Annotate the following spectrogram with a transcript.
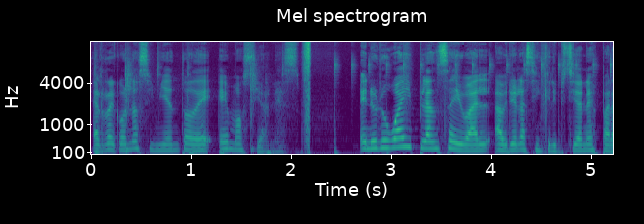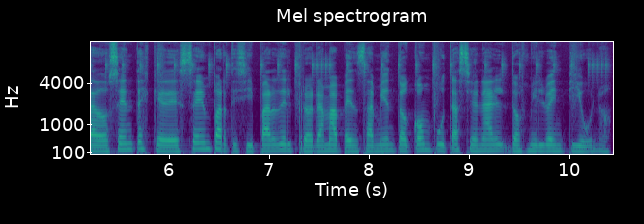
el reconocimiento de emociones. En Uruguay, Plan Ceibal abrió las inscripciones para docentes que deseen participar del programa Pensamiento Computacional 2021.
